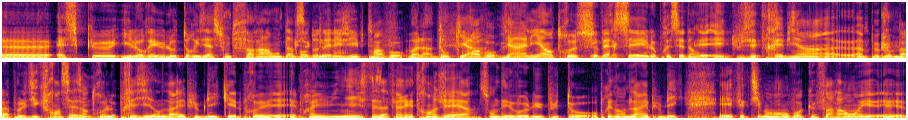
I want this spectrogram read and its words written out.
euh, Est-ce qu'il aurait eu l'autorisation de Pharaon d'abandonner l'Égypte Bravo. Voilà, donc il y, a- un lien entre ce Exactement. verset et le précédent. Et, et tu sais très bien, euh, un peu comme dans la politique française, entre le président de la République et le, premier, et le Premier ministre, les affaires étrangères sont dévolues plutôt au président de la République. Et effectivement, on voit que Pharaon, est, est-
